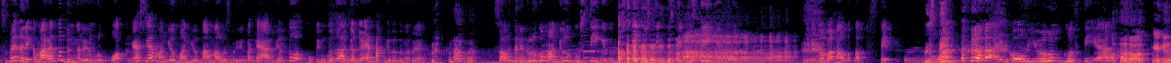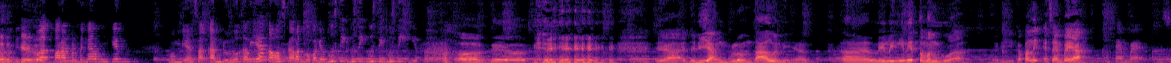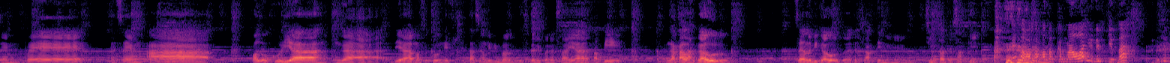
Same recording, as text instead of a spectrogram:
Sebenarnya dari kemarin tuh dengerin lu podcast ya manggil-manggil nama lu sendiri pakai Adit tuh kuping gue tuh agak gak enak gitu dengernya. Kenapa? Soalnya dari dulu gue manggil lu Gusti gitu, Gusti, Gusti, Gusti, Gusti gitu. Jadi gue bakal tetap stick. Gusti. I call you Gusti ya. Oke, oke. Jadi buat para oke. pendengar mungkin membiasakan dulu kali ya kalau sekarang gue panggil Gusti, Gusti, Gusti, Gusti gitu. Oke oke. ya jadi yang belum tahu nih ya, eh, Lili ini temen gua dari kapan nih SMP ya? SMP. SMP, SMA. Kalau kuliah enggak dia masuk ke universitas yang lebih bagus daripada saya, tapi nggak kalah gaul. Saya lebih gaul, saya Trisakti men. Cinta Trisakti. Eh sama-sama terkenal lah univ kita.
